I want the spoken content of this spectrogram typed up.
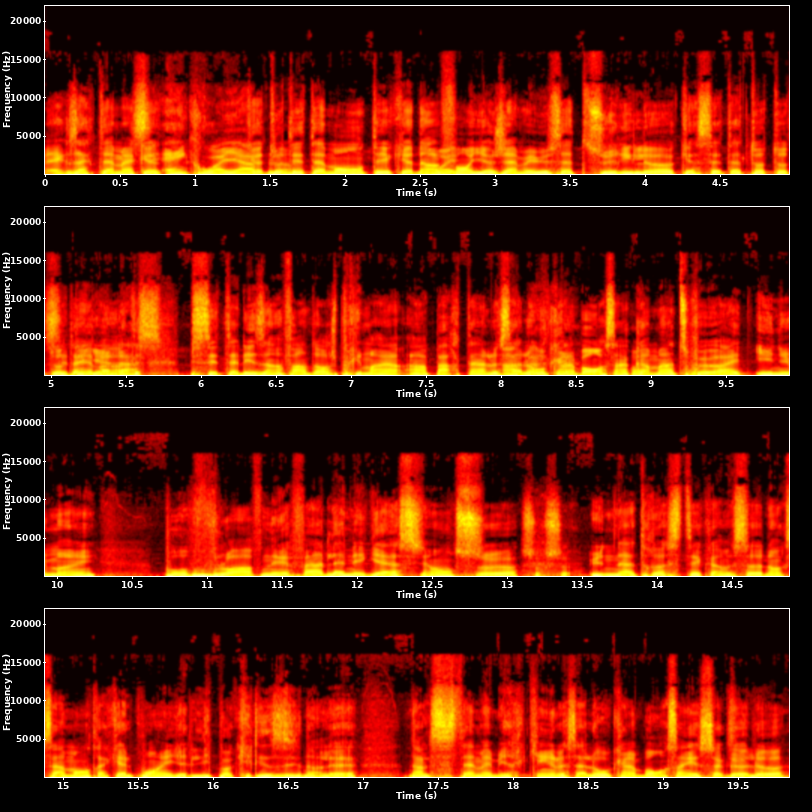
Exactement que C'est incroyable. que tout là. était monté, que dans le fond, il n'y a jamais eu cette tuerie-là, que c'était tout, tout, tout inventé. Puis c'était des enfants d'âge primaire en partant, là, ça n'a aucun bon sens. Ouais. Comment tu peux être inhumain pour vouloir venir faire de la négation sur Sur ça. une atrocité comme ça? Donc ça montre à quel point il y a de l'hypocrisie dans le, dans le système américain. Là, ça n'a aucun bon sens. Et ce gars-là,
